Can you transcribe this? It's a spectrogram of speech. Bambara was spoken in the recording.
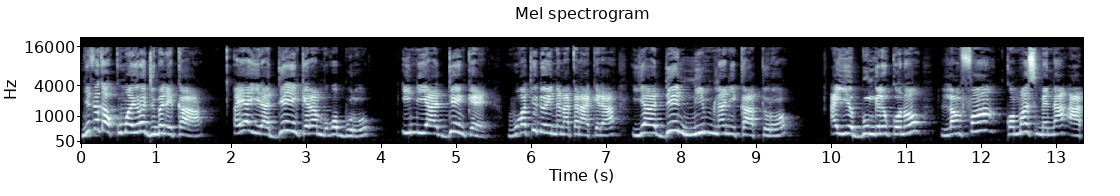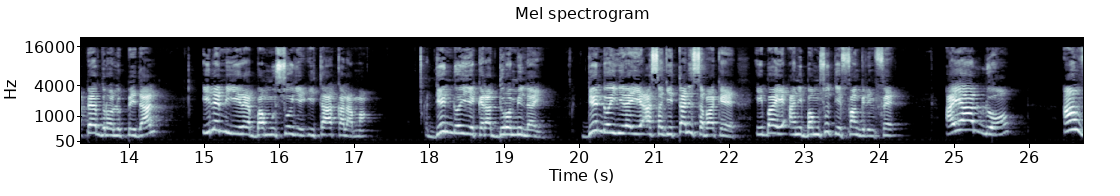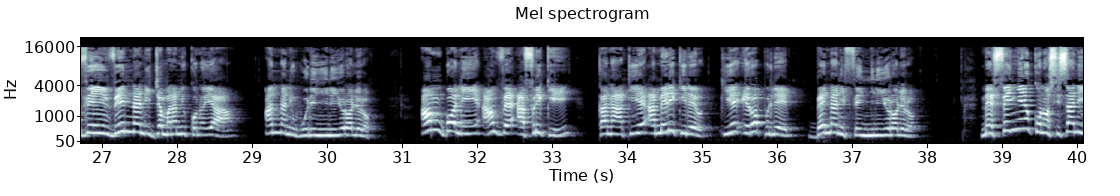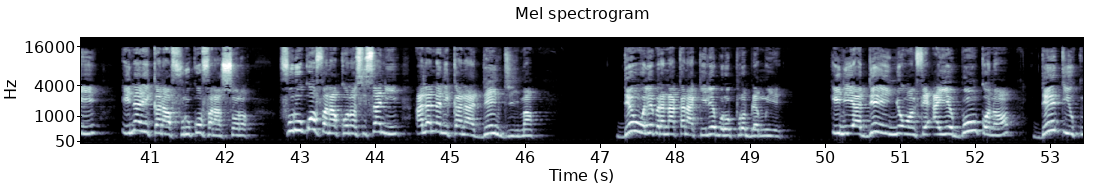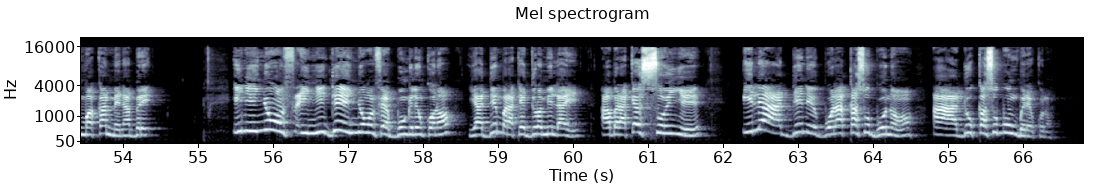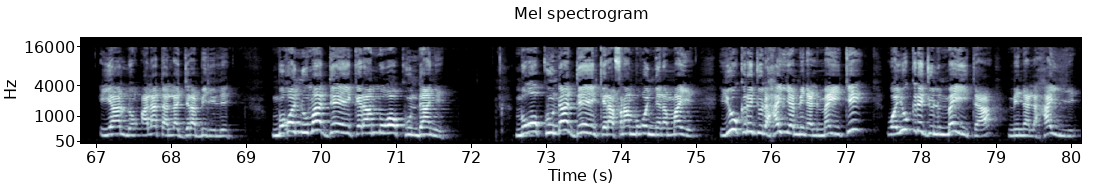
ne fɛ ka kuma yɔrɔ jumɛn de kan a y'a yira den kɛra mɔgɔ bolo i ni y'a den kɛ wagati dɔ i nana ka na kɛra y'a den ni mina ni k'a tɔɔrɔ a ye bon kelen kɔnɔ l'enfant commence maintenant à perdre le pédale i le min yɛrɛ bamuso ye i t'a kalama den dɔ ye kɛra dɔrɔmi la ye den dɔ yɛrɛ ye a sanji tan ni saba kɛ i b'a ye ani bamuso tɛ fan kelen fɛ a y'a dɔn an venven na ni jamana min kɔnɔ ya an na ni wori ɲini yɔrɔ le rɔ an bɔ ni an fɛ afiriki ka na k'i ye ameriki le k'i ye erɔpu le bɛɛ na ni fɛn ɲini yɔrɔ le rɔ mɛ fɛn ɲini kɔnɔ sisan ni i na ni kana furuko fana sɔrɔ furuko fana kɔnɔ sisan ni ala na ni kana den d'i ma den wole bɛrɛ na kana k'i le boro porobilɛmu ye i ni ya den ye ɲɔgɔn fɛ a ye bon kɔnɔ den t'i kumakan mɛnna bere i ni ɲɔgɔn fɛ i ni den ye ɲɔgɔn fɛ bon kelen kɔnɔ ya den bara kɛ dɔrɔmi la ye a bara kɛ son ye ile a den de bɔra kaso bon nɔ a do kaso bon gbɛrɛ kɔnɔ i y'a lɔn ala ta lajarabi de le mɔgɔ ɲuman den kɛra mɔgɔ kundan ye mɔgɔ kundan den kɛra fana mɔgɔ ɲɛnama ye yukrijul hayya min almayiti wa yukrijul mayita min alhayyi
